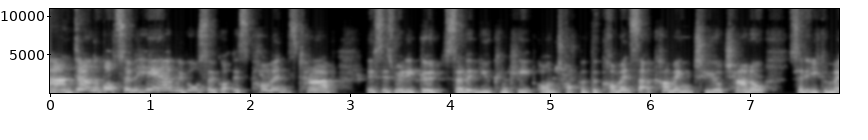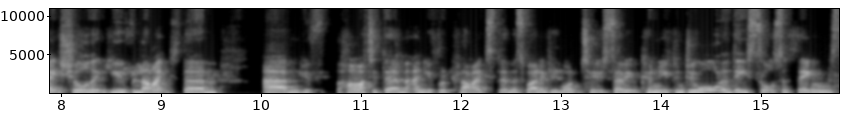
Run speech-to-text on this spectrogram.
And down the bottom here, we've also got this comments tab. This is really good so that you can keep on top of the comments that are coming to your channel so that you can make sure that you've liked them, um, you've hearted them and you've replied to them as well if you want to. So you can you can do all of these sorts of things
